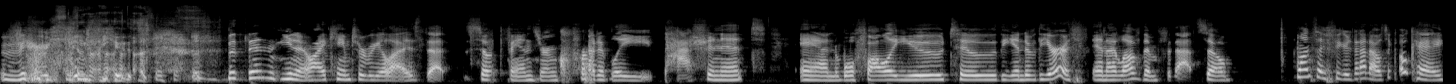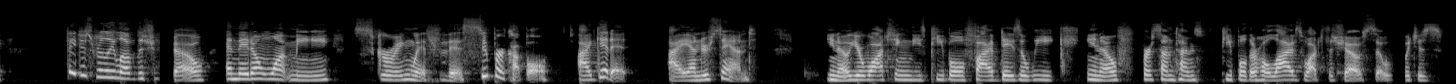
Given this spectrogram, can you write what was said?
Very confused. but then, you know, I came to realize that soap fans are incredibly passionate and will follow you to the end of the earth. And I love them for that. So once I figured that out, I was like, okay, they just really love the show and they don't want me screwing with this super couple. I get it. I understand. You know, you're watching these people five days a week, you know, for sometimes people their whole lives watch the show, so which is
